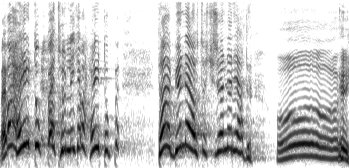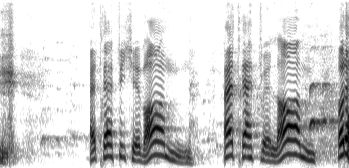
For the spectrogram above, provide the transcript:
Jeg var høyt oppe. Jeg trodde ikke, jeg var høyt oppe. Da begynner jeg å skjønne det at Oi, jeg treffer ikke vann. Jeg treffer land. Og det,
